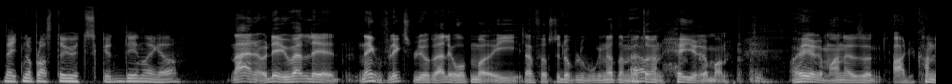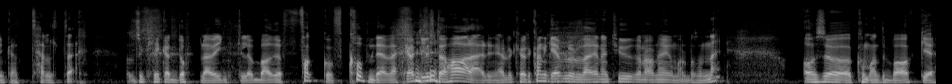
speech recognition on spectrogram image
Det er ikke noe plass til utskudd i Norge, da. Nei, og det er jo veldig Det er en konflikt som blir gjort veldig åpenbar i den første dobbeltboken. At han møter Ja. en høyremann. Og høyremann er sånn ah, Du kan ikke ha telt her. Og så klikker dopplervinkel og bare fuck off, kom deg vekk. Jeg har ikke lyst til å ha deg, din jævla kødd. Kan ikke jeg å være i naturen? Og han høyremann bare sånn, nei. Og så kommer han tilbake.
